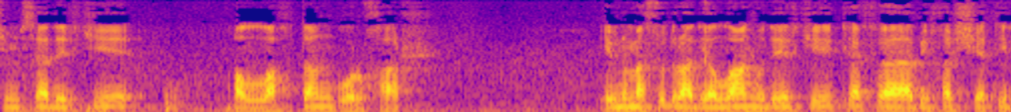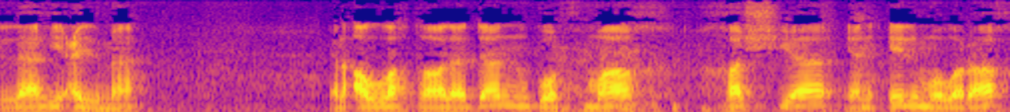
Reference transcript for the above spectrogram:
kimsədir ki, Allahdan qorxar. İbn Məsud radiyallahu anhu deyir ki, Kəfə bi xəşyətilləhi ilmə. Yəni Allah Taala'dan qorxmaq, xəşyə, yəni elm olaraq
